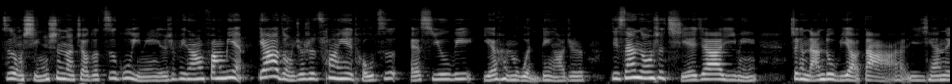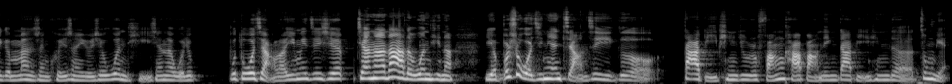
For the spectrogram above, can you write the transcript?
这种形式呢，叫做自雇移民，也是非常方便。第二种就是创业投资，SUV 也很稳定啊。就是第三种是企业家移民，这个难度比较大啊。以前那个曼省、魁省有些问题，现在我就不多讲了，因为这些加拿大的问题呢，也不是我今天讲这一个。大比拼就是房卡绑定大比拼的重点。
